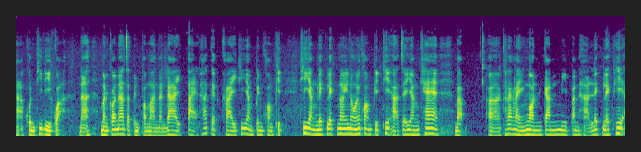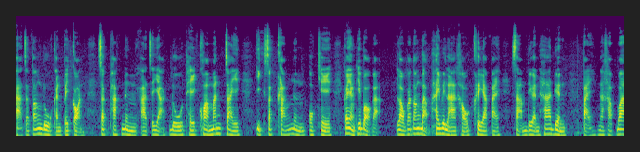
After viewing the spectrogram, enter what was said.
หาคนที่ดีกว่า นะมันก็น่าจะเป็นประมาณนั้นได้ แต่ถ้าเกิดใครที่ยังเป็นความผิดที่ยังเล็กๆ น้อยๆ ความผิดที่อาจจะยังแค่แบบเอ่อเขาเรียกอะไรงอนกันมีปัญหาเล็กๆ ที่อาจจะต้องดูกันไปก่อน สักพักหนึ่งอาจจะอยากดูเทคความมั่นใจอีกสักครั้งหนึ่งโอเค ก็อย่างที่บอกอะ่ะเราก็ต้องแบบให้เวลาเขาเคลียร์ไป 3 เดือน 5 เดือนไปนะครับว่า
